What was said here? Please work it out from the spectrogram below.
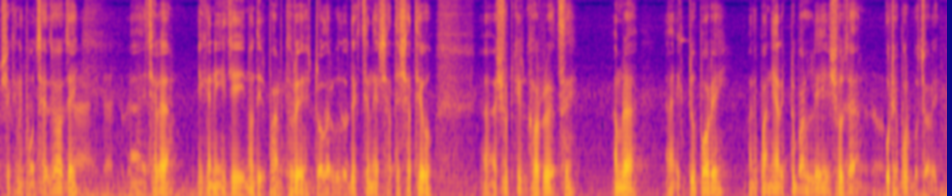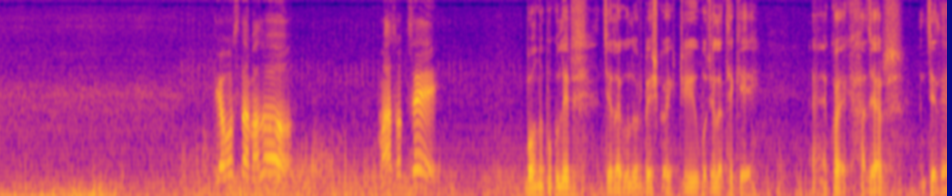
সেখানে পৌঁছায় যাওয়া যায়। এছাড়া এখানে যে নদীর পাড় ধরে ট্রলারগুলো দেখছেন এর সাথে সাথেও আহ, শুটকির ঘর রয়েছে। আমরা একটু পরে মানে পানি আর একটু বাড়লে সোজা উঠে পড়ব চরে কি অবস্থা? ভালো? মাছ হচ্ছে? বন উপকূলের জেলাগুলোর বেশ কয়েকটি উপজেলা থেকে কয়েক হাজার জেলে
